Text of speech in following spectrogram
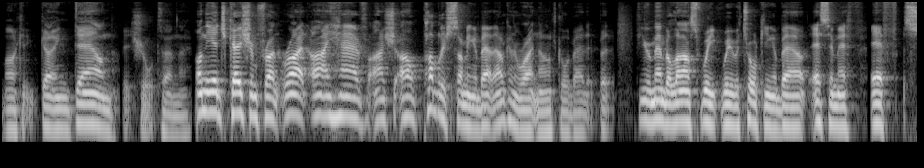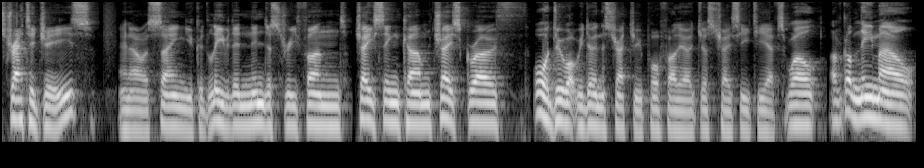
Market going down. A bit short term though. On the education front, right, I have, I sh- I'll publish something about that. I'm going to write an article about it. But if you remember last week, we were talking about SMSF strategies and I was saying you could leave it in an industry fund, chase income, chase growth, or do what we do in the strategy portfolio, just chase ETFs. Well, I've got an email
